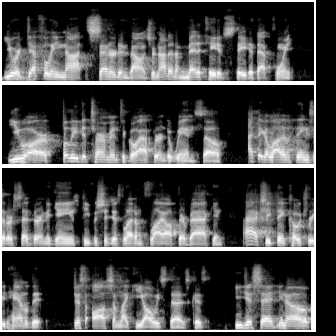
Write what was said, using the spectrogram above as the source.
You are definitely not centered and balanced. You're not in a meditative state at that point. You are fully determined to go after and to win. So i think a lot of the things that are said during the games people should just let them fly off their back. And i actually think coach reid handled it just awesome like he always does because he just said you know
